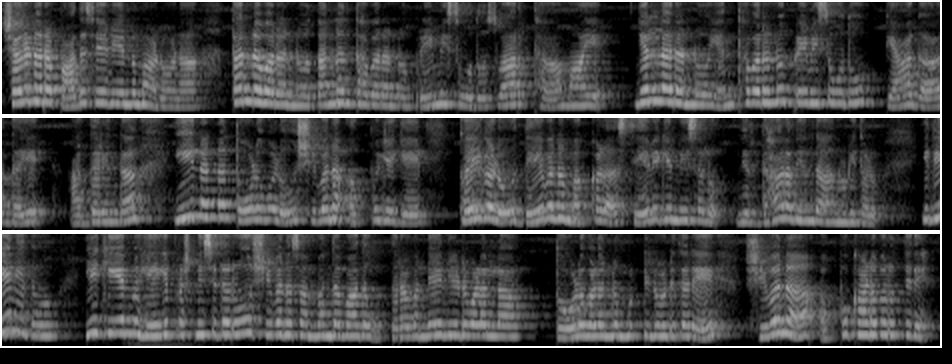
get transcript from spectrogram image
ಶರಣರ ಪಾದ ಸೇವೆಯನ್ನು ಮಾಡೋಣ. ತನ್ನವರನ್ನು, ತನ್ನಂತಹವರನ್ನು ಪ್ರೇಮಿಸುವುದು ಸ್ವಾರ್ಥ, ಮಾಯೆ. ಎಲ್ಲರನ್ನು ಎಂಥವರನ್ನು ಪ್ರೇಮಿಸುವುದು? ತ್ಯಾಗ, ದಯೆ. ಆದ್ದರಿಂದ ಈ ನನ್ನ ತೋಳುಗಳು ಶಿವನ ಅಪ್ಪುಗೆಗೆ, ಕೈಗಳು ದೇವನ ಮಕ್ಕಳ ಸೇವೆಗೆ ಮೀಸಲು, ನಿರ್ಧಾರದಿಂದ ನುಡಿದಳು. ಇದೇನಿದು? ಈಕೆಯನ್ನು ಹೇಗೆ ಪ್ರಶ್ನಿಸಿದರೂ ಶಿವನ ಸಂಬಂಧವಾದ ಉತ್ತರವನ್ನೇ ನೀಡುವಳಲ್ಲ. ತೋಳುಗಳನ್ನು ಮುಟ್ಟಿ ನೋಡಿದರೆ ಶಿವನ ಅಪ್ಪು ಕಾಣಬರುತ್ತಿದೆ.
